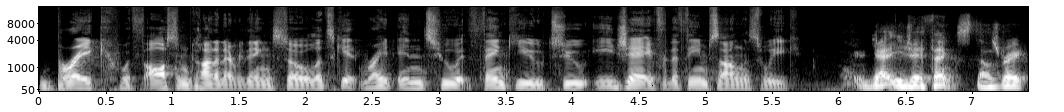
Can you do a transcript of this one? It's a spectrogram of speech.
break with Awesome Con and everything, so let's get right into it. Thank you to EJ for the theme song this week. Yeah, EJ, thanks. That was great.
